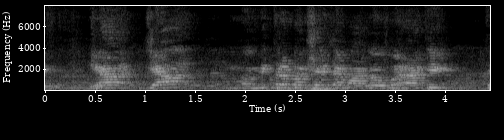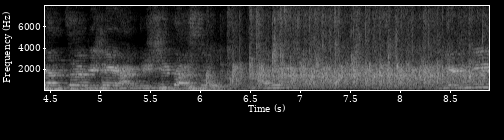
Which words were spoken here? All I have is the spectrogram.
या ज्या मित्र पक्षाच्या मागे उभं राहतील त्यांचा विजय हा निश्चित असतो. आणि यांनी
